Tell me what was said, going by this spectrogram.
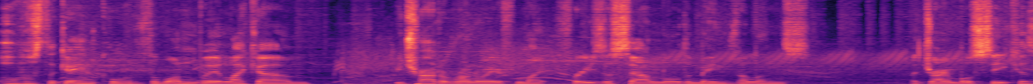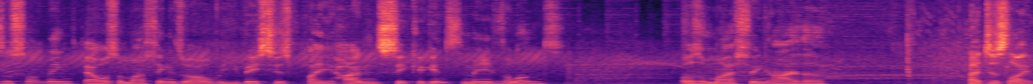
what was the game called? The one where like um, you try to run away from like Frieza, Cell, and all the main villains like Dragon Ball Seekers or something. That wasn't my thing as well, where you basically just play hide and seek against the main villains. Wasn't my thing either. I just like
